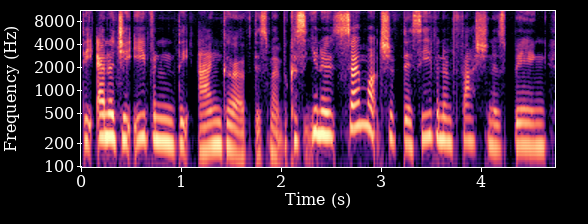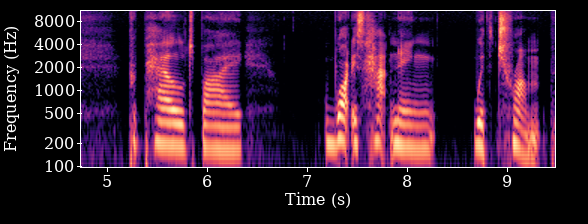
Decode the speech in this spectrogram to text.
the energy, even the anger of this moment, because you know so much of this, even in fashion, is being propelled by what is happening with Trump,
